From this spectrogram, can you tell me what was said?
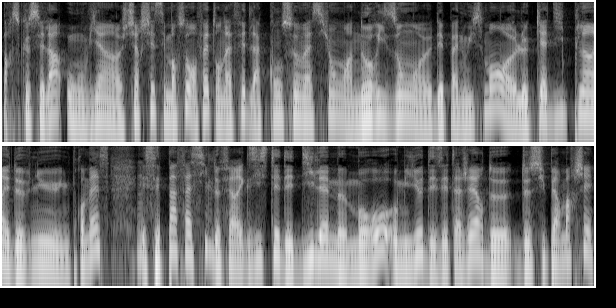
parce que c'est là où on vient euh, chercher ces morceaux. En fait, on a fait de la consommation un horizon euh, d'épanouissement. Euh, Le caddie plein est devenu une promesse, et c'est pas facile de faire exister des dilemmes moraux au milieu des étagères de, de supermarchés.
